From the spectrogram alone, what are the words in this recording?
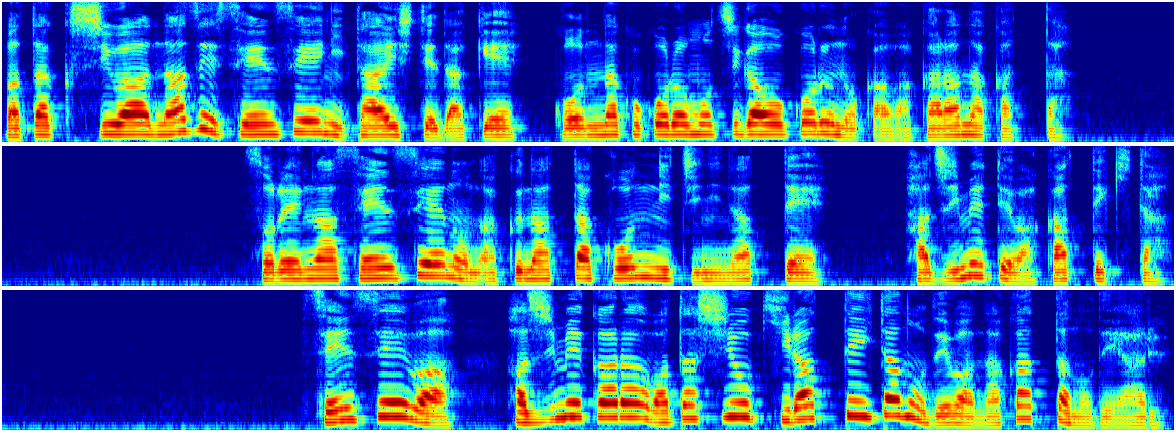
私はなぜ先生に対してだけこんな心持ちが起こるのかわからなかった。それが先生の亡くなった今日になって初めて分かってきた。先生は初めから私を嫌っていたのではなかったのである。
